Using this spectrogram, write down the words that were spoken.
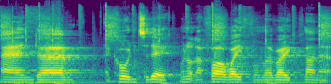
and um, according to this, we're not that far away from a rogue planet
